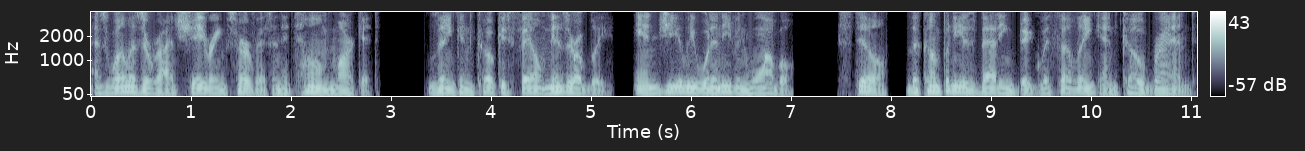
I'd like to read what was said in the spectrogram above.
as well as a ride-sharing service in its home market. Lynk & Co could fail miserably, and Geely wouldn't even wobble. Still, the company is betting big with the Lynk & Co brand,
